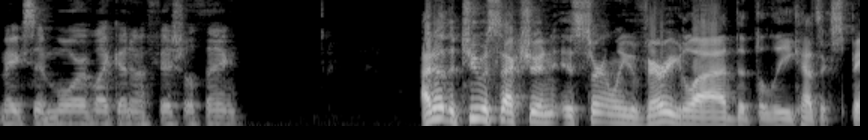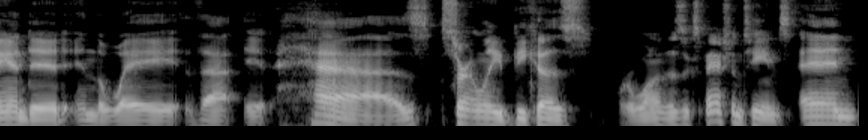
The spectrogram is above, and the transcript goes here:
makes it more of like an official thing. I know the Tuba section is certainly very glad that the league has expanded in the way that it has, certainly because we're one of those expansion teams. And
